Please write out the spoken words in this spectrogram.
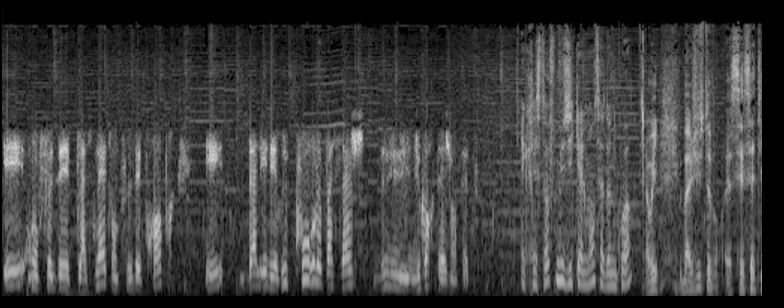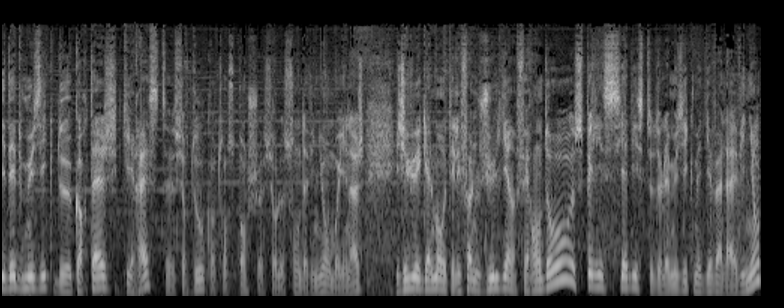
et on faisait place nette, on faisait propre, et d'aller les rues pour le passage du cortège en fait. Et Christophe, musicalement, ça donne quoi Ah oui, bah justement, c'est cette idée de musique de cortège qui reste, surtout quand on se penche sur le son d'Avignon au Moyen Âge. J'ai eu également au téléphone Julien Ferrando, spécialiste de la musique médiévale à Avignon,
